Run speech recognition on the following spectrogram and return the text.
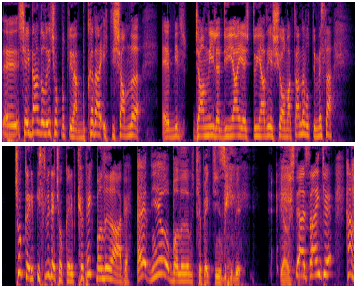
e, şeyden dolayı çok mutluyum. Yani bu kadar ihtişamlı e, bir canlıyla dünya yaş- dünyada yaşıyor olmaktan da mutluyum. Mesela çok garip, ismi de çok garip. Köpek balığı abi. Evet niye o balığın köpek cinsi gibi yansıtıyor? Ya sanki, ha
